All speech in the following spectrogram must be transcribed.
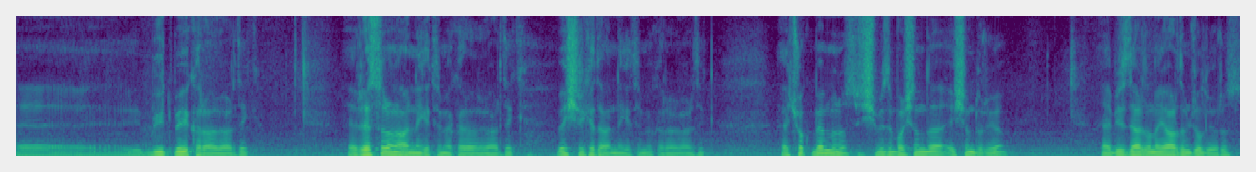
eee büyütmeye karar verdik. E, restoran haline getirmeye karar verdik ve şirket haline getirmeye karar verdik. E, çok memnunuz. İşimizin başında eşim duruyor. E, bizler de ona yardımcı oluyoruz.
